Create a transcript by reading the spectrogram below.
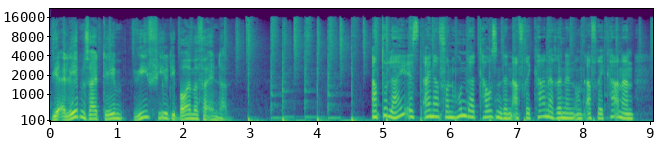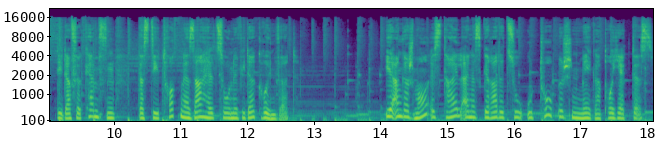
Wir erleben seitdem, wie viel die Bäume verändern. Abdullah ist einer von Hunderttausenden Afrikanerinnen und Afrikanern, die dafür kämpfen, dass die trockene Sahelzone wieder grün wird. Ihr Engagement ist Teil eines geradezu utopischen Megaprojektes,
